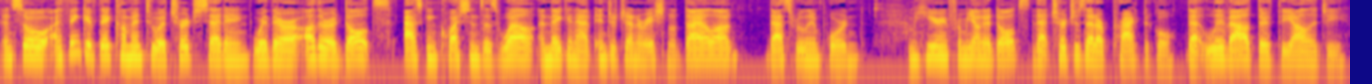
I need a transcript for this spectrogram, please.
And so I think if they come into a church setting where there are other adults asking questions as well and they can have intergenerational dialogue, that's really important. I'm hearing from young adults that churches that are practical, that live out their theology,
